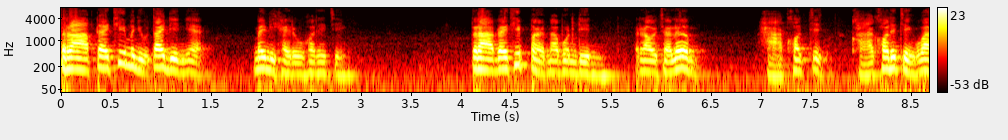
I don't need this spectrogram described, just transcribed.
ตราบใดที่มันอยู่ใต้ดินเนี่ยไม่มีใครรู้ข้อเท็จจริง ตราบใดที่เปิดมาบนดิน เราจะเริ่มหาข้อจิ หาข้อเท็จจริงว่า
